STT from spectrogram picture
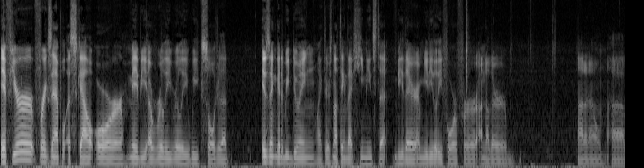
If you're, for example, a scout or maybe a really, really weak soldier that isn't going to be doing, like, there's nothing that he needs to be there immediately for for another, I don't know, uh,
